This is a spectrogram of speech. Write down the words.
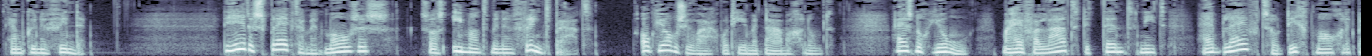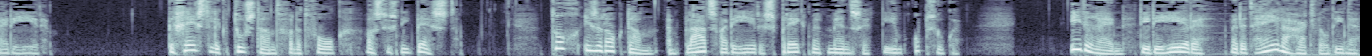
hem kunnen vinden. De Heere spreekt er met Mozes zoals iemand met een vriend praat. Ook Jozua wordt hier met name genoemd. Hij is nog jong, maar hij verlaat de tent niet. Hij blijft zo dicht mogelijk bij de Heere. De geestelijke toestand van het volk was dus niet best. Toch is er ook dan een plaats waar de Heere spreekt met mensen die hem opzoeken. Iedereen die de Heere met het hele hart wil dienen,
